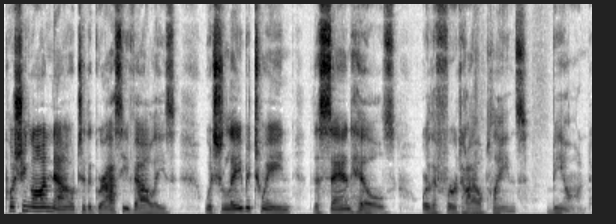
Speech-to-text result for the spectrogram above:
pushing on now to the grassy valleys which lay between the sand hills or the fertile plains beyond.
